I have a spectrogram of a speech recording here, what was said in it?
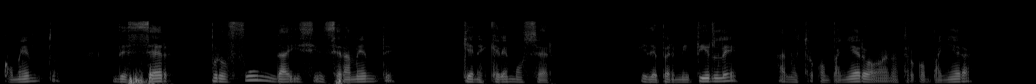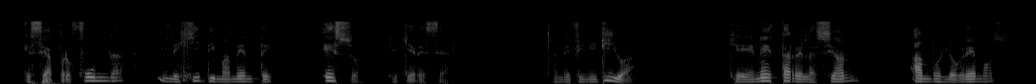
comento, de ser profunda y sinceramente quienes queremos ser y de permitirle a nuestro compañero o a nuestra compañera que sea profunda y legítimamente eso que quiere ser. En definitiva, que en esta relación ambos logremos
